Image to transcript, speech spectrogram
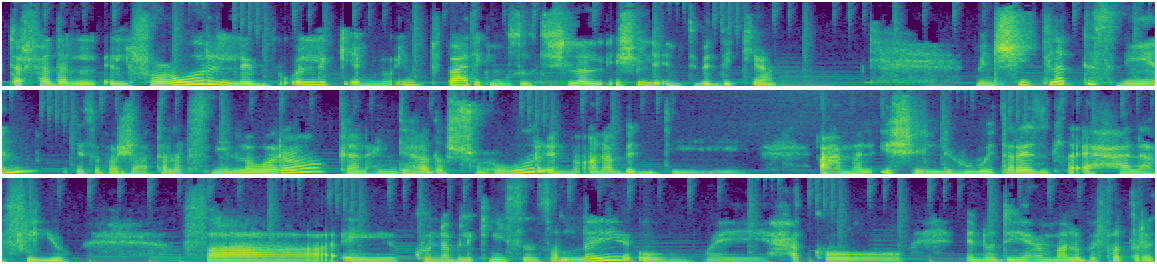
بتعرف هذا الشعور اللي بقولك إنه أنت بعدك ما وصلتش للإشي اللي أنت بدك إياه. من شي ثلاث سنين إذا برجع ثلاث سنين لورا كان عندي هذا الشعور إنه أنا بدي أعمل إشي اللي هو تريزة تلاقي حالها فيه. فكنا بالكنيسة نصلي وحكوا إنه بده يعملوا بفترة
